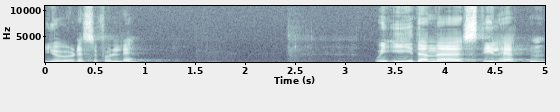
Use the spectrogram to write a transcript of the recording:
gjør det, selvfølgelig. Og i denne stillheten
